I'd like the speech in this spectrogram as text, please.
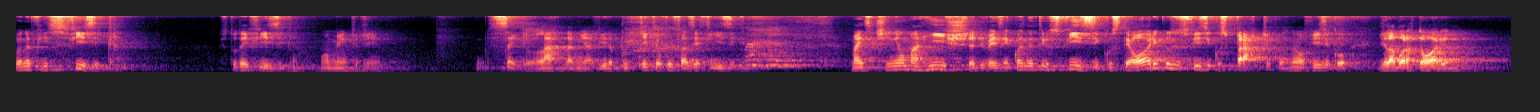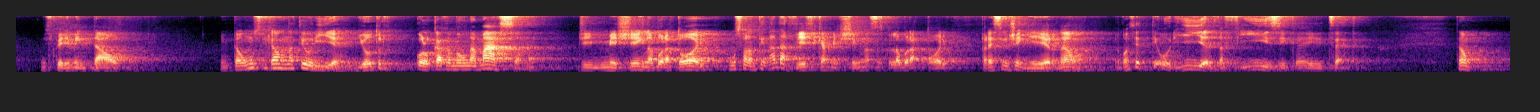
Quando eu fiz física, estudei física, momento de sei lá da minha vida por que, que eu fui fazer física. Mas tinha uma rixa de vez em quando entre os físicos teóricos e os físicos práticos, né? o físico de laboratório, né? experimental. Então, uns ficavam na teoria e outros colocavam a mão na massa, né? de mexer em laboratório. Uns falam, não tem nada a ver ficar mexendo nessas coisas laboratório, parece engenheiro. Não, o negócio é teorias da física e etc. Então,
